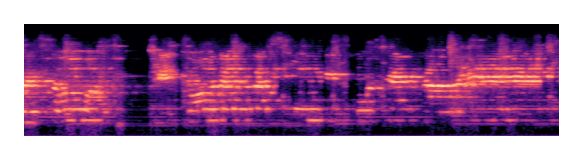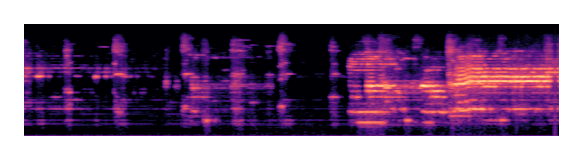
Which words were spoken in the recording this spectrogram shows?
pessoas de todas as cores Vamos além.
